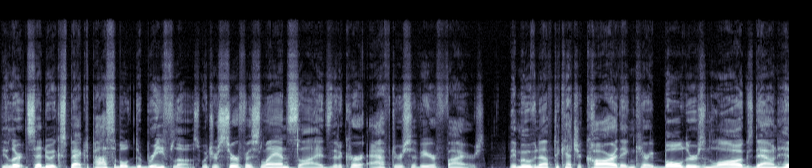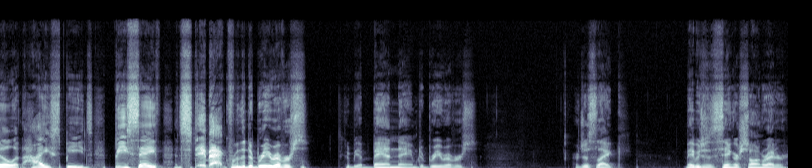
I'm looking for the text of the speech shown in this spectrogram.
The alert said to expect possible debris flows, which are surface landslides that occur after severe fires. They move enough to catch a car. They can carry boulders and logs downhill at high speeds. Be safe and stay back from the debris rivers. It could be a band name, Debris Rivers. Or just like maybe just a singer songwriter.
